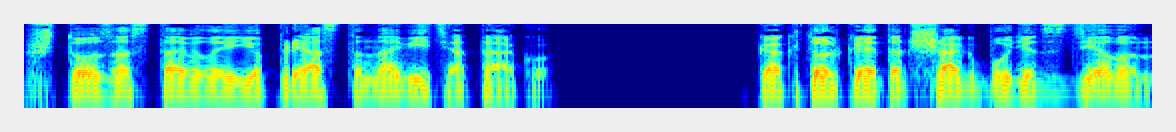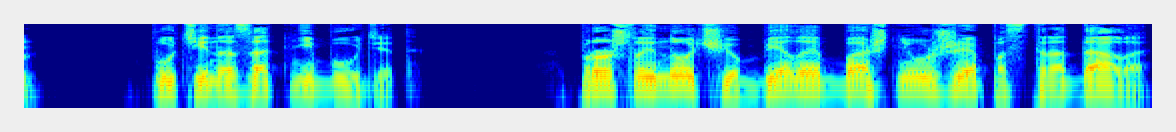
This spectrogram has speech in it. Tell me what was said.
что заставило ее приостановить атаку. Как только этот шаг будет сделан, пути назад не будет. Прошлой ночью Белая башня уже пострадала.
